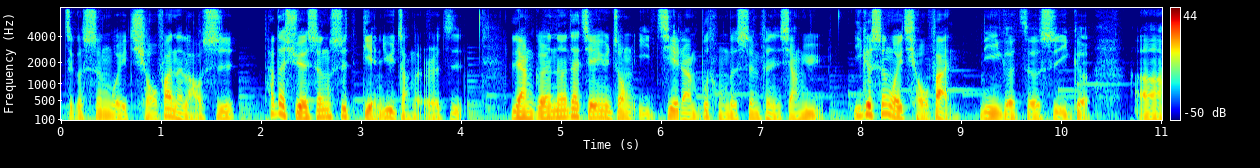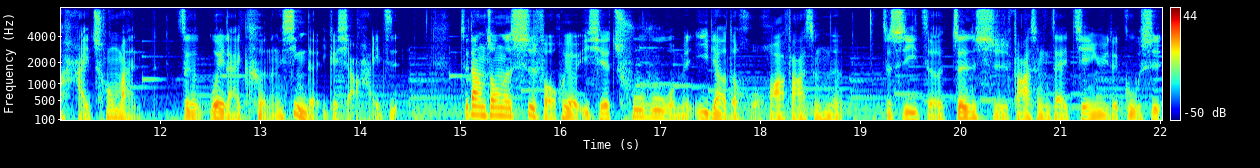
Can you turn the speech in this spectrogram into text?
这个身为囚犯的老师。他的学生是典狱长的儿子，两个人呢在监狱中以截然不同的身份相遇，一个身为囚犯，另一个则是一个呃还充满这个未来可能性的一个小孩子。这当中呢是否会有一些出乎我们意料的火花发生呢？这是一则真实发生在监狱的故事，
